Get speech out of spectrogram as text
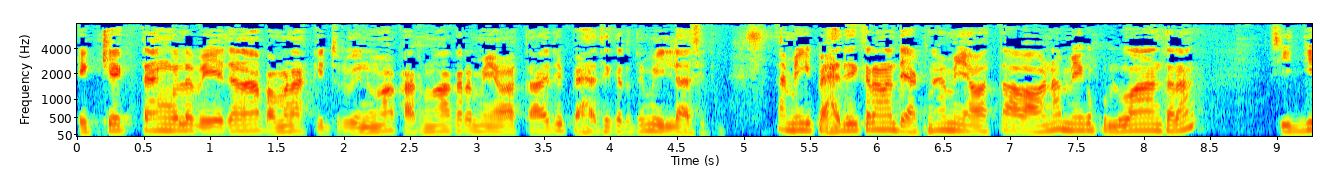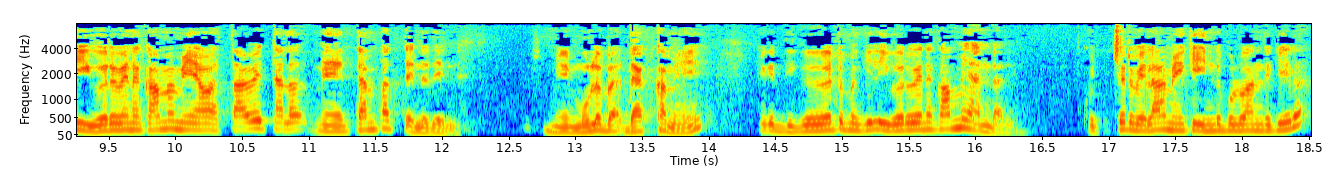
එක් එක් තැන්වල වේදනාව පමණක් ඉතුරු වෙනවා කරුණාකර මේ අවස්ථාවේදී පැහැදිලි කර දෙමි ඉල්ලා සිටිනවා. දැන් මේක පැහැදිලි කරන දෙයක් නෑ මේ අවස්ථාව ආව නම් මේක පුළුවන් තරම් සිද්ධිය ඉවර වෙනකම් මේ අවස්ථාවේ මේ තැම්පත් වෙන්න දෙන්න. මේ මුල දැක්ක මේ මේක දිගටම ගිහලා ඉවර වෙනකම්ම යන්න ආරින්. කොච්චර වෙලා මේකේ ඉන්න පුළුවන්ද කියලා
